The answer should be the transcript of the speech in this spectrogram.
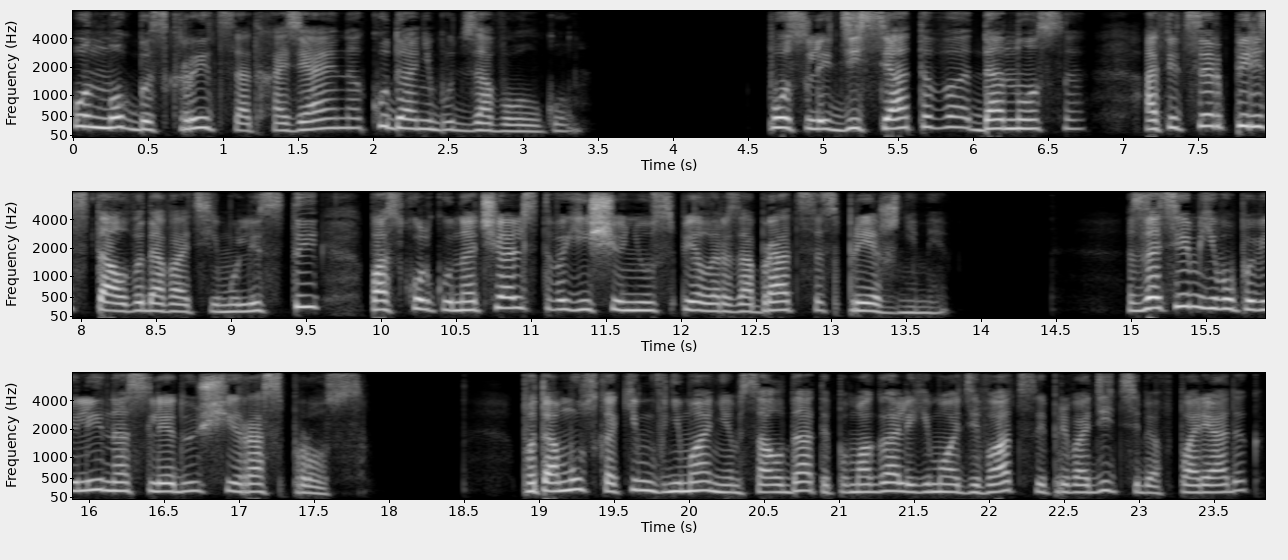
он мог бы скрыться от хозяина куда-нибудь за Волгу. После десятого доноса офицер перестал выдавать ему листы, поскольку начальство еще не успело разобраться с прежними. Затем его повели на следующий расспрос. Потому, с каким вниманием солдаты помогали ему одеваться и приводить себя в порядок,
